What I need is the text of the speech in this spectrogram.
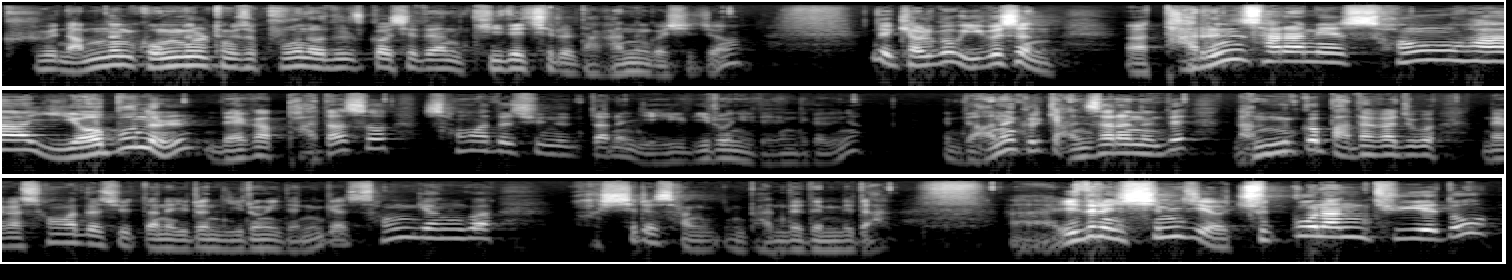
그 남는 공로를 통해서 구원 얻을 것에 대한 기대치를 다 갖는 것이죠. 근데 결국 이것은 아, 다른 사람의 성화 여분을 내가 받아서 성화될 수 있다는 이론이 되는 거거든요. 나는 그렇게 안 살았는데 남는 것 받아가지고 내가 성화될 수 있다는 이런 이론이 되는 게 성경과 확실히 반대됩니다. 아, 이들은 심지어 죽고 난 뒤에도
